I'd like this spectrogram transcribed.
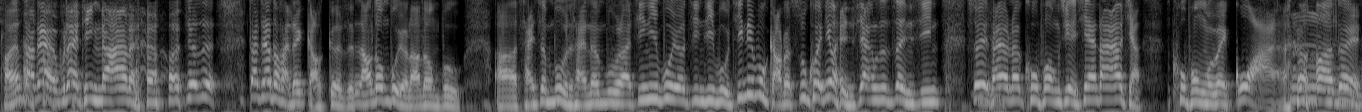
好像大家也不太听他的，就是大家都还在搞各自，劳动部有劳动部啊，财政部财政部啦，经济部有经济部，经济部搞的纾困又很像是振兴，所以才有那酷碰券。现在大家要讲酷碰会不会挂了？对，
